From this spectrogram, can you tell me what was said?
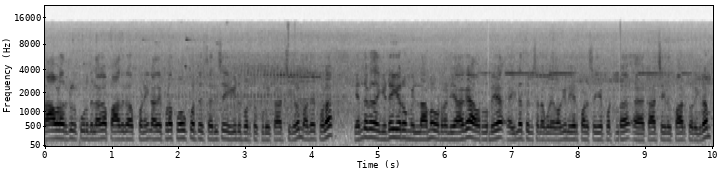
காவலர்கள் கூடுதலாக பாதுகாப்பு பணியில் அதே போல் போக்குவரத்து சரி செய்ய ஈடுபடுத்தக்கூடிய காட்சிகளும் அதே போல் எந்தவித இடையூறும் இல்லாமல் உடனடியாக அவர்களுடைய இல்லத்துக்கு செல்லக்கூடிய வகையில் ஏற்பாடு செய்யப்பட்டுள்ள காட்சிகளை பார்த்து வருகிறோம்.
